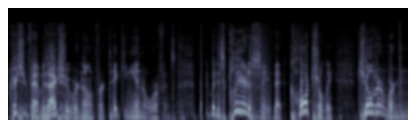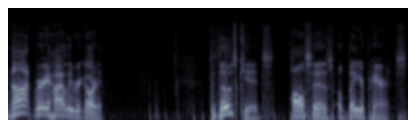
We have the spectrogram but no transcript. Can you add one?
Christian families actually were known for taking in orphans. But, but it's clear to see that culturally, children were not very highly regarded. To those kids, Paul says, obey your parents.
